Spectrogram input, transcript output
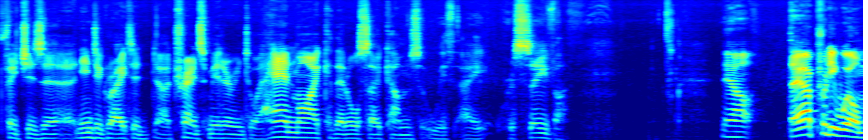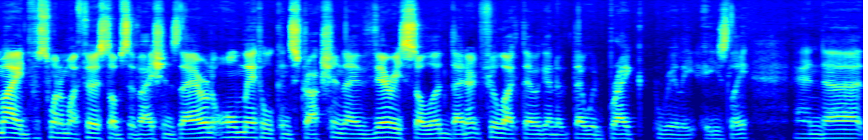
features a, an integrated uh, transmitter into a hand mic that also comes with a receiver. Now, they are pretty well made, This was one of my first observations. They are an all metal construction. They're very solid. They don't feel like they were going to, they would break really easily. And uh,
